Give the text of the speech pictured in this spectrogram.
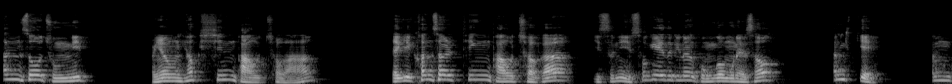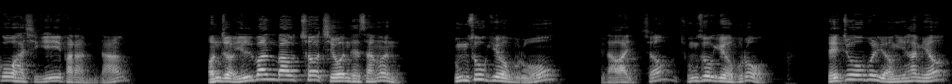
탄소 중립 경영 혁신 바우처와 대기 컨설팅 바우처가 있으니 소개해 드리는 공고문에서 함께 참고하시기 바랍니다. 먼저 일반 바우처 지원 대상은 중소기업으로 나와 있죠. 중소기업으로 제조업을 영위하며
